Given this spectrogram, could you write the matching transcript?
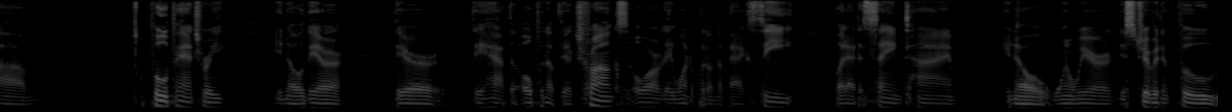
um, food pantry. You know, they're they're they have to open up their trunks or they want to put on the back seat. But at the same time, you know, when we're distributing food,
